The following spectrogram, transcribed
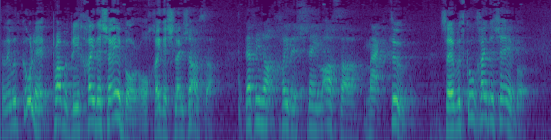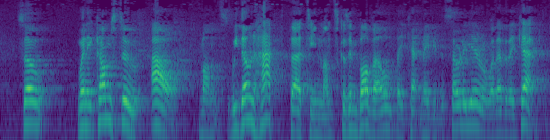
So they would call it probably Chodesh Eibor or Chodesh Shleish Asa. Definitely not Chodesh Shneim Asa Mak 2. So it was called Chodesh Eibor. So when it comes to our months. We don't have 13 months because in Bovel they kept maybe the solar year or whatever they kept.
